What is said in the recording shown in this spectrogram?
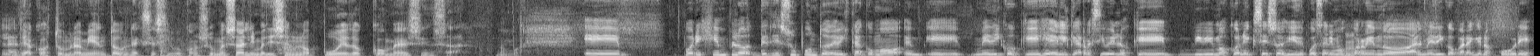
de acostumbramiento a un excesivo consumo de sal y me dicen no puedo comer sin sal. No puedo. Eh, por ejemplo, desde su punto de vista como eh, médico, que es el que recibe los que vivimos con excesos y después salimos corriendo al médico para que nos cubre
